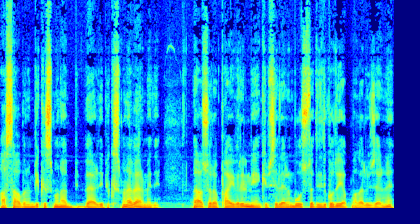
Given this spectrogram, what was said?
ashabının bir kısmına verdi bir kısmına vermedi. Daha sonra pay verilmeyen kimselerin bu usta dedikodu yapmaları üzerine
